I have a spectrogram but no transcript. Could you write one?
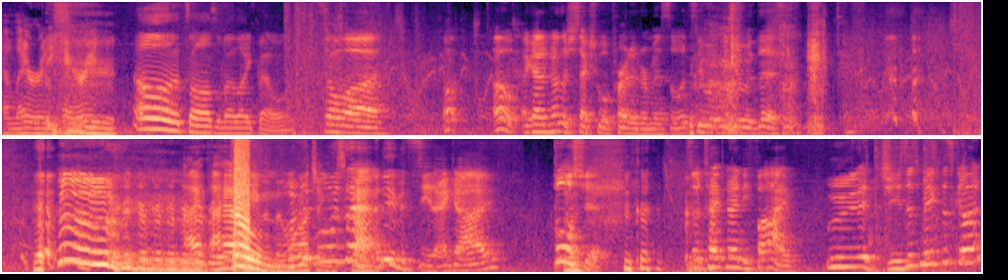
Hilarity Harry. Oh, that's awesome. I like that one. So uh, oh oh, I got another sexual predator missile. Let's see what we do with this. I, I haven't even been What, watching. what was that? I didn't even see that guy. Bullshit. so Type 95. Uh, Jesus make this gun?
